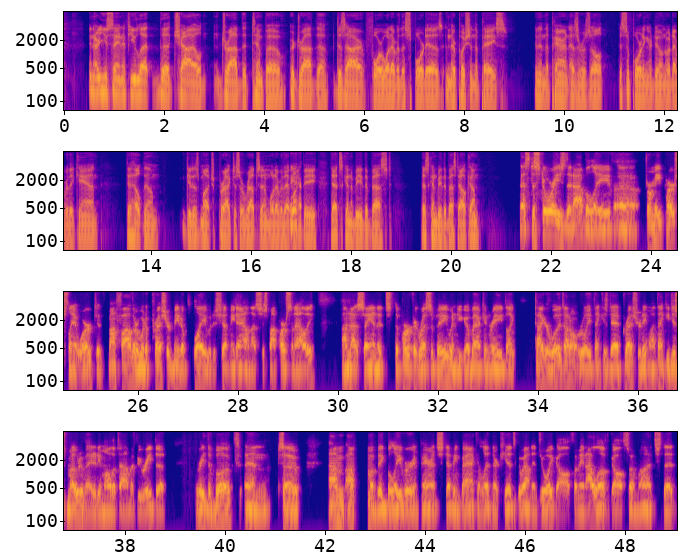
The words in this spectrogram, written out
And are you saying if you let the child drive the tempo or drive the desire for whatever the sport is, and they're pushing the pace, and then the parent, as a result, is supporting or doing whatever they can to help them get as much practice or reps in, whatever that yeah. might be, that's going to be the best. That's going to be the best outcome. That's the stories that I believe. Uh, for me personally, it worked. If my father would have pressured me to play, would have shut me down. That's just my personality I'm not saying it's the perfect recipe. When you go back and read like Tiger Woods, I don't really think his dad pressured him. I think he just motivated him all the time. If you read the read the books, and so I'm I'm a big believer in parents stepping back and letting their kids go out and enjoy golf. I mean, I love golf so much that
